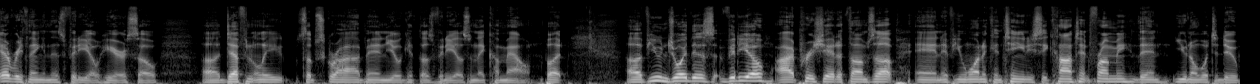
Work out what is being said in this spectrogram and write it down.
everything in this video here, so uh, definitely subscribe and you'll get those videos when they come out. But uh, if you enjoyed this video, I appreciate a thumbs up, and if you want to continue to see content from me, then you know what to do.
